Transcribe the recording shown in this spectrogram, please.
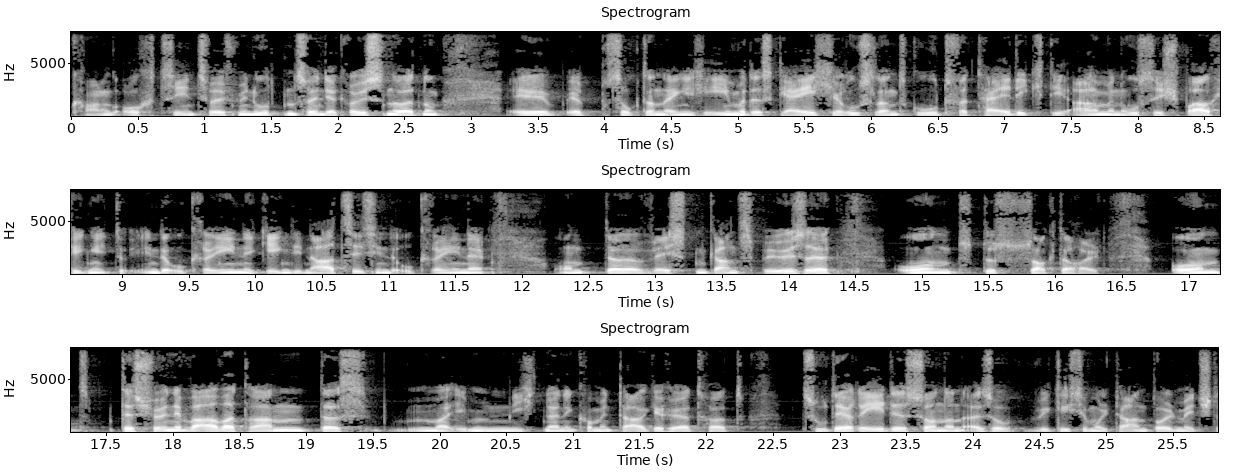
kann acht, zehn, zwölf Minuten so in der Größenordnung. Äh, er sagt dann eigentlich eh immer das Gleiche. Russland gut verteidigt die armen russischsprachigen in der Ukraine gegen die Nazis in der Ukraine und der Westen ganz böse und das sagt er halt. Und das Schöne war aber dran, dass man eben nicht nur einen Kommentar gehört hat zu der Rede, sondern also wirklich simultan dolmetscht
